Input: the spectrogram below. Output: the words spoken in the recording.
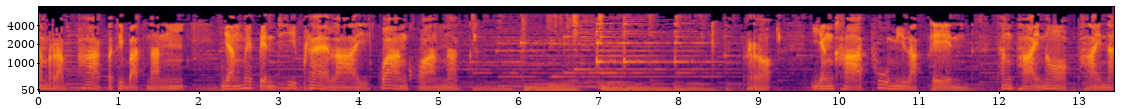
สำหรับภาคปฏิบัตินั้นยังไม่เป็นที่แพร่หลายกว้างขวางนัก เพราะ ยังขาดผู้มีหลักเกณฑ์ ทั้งภายนอกภายใน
